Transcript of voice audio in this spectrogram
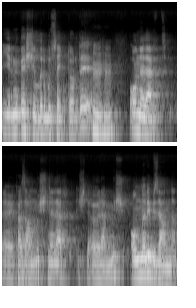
25 yıldır bu sektörde Hı hı. O neler e, kazanmış, neler işte öğrenmiş onları bize anlat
